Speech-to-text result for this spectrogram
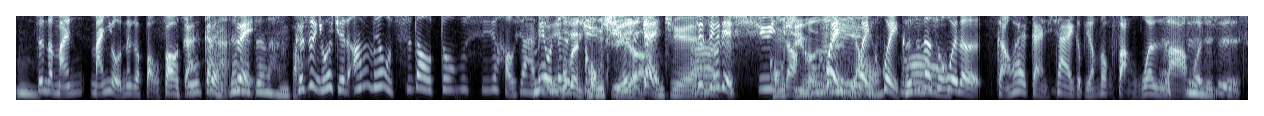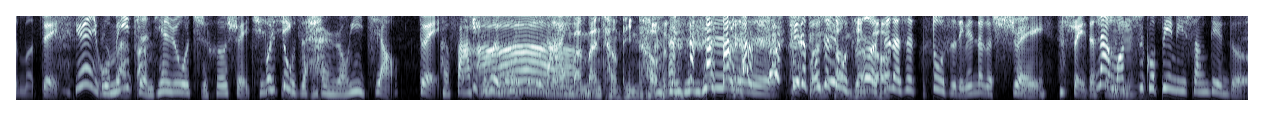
嗯真的蛮蛮有那个饱饱足感，对，真的很饱。可是你会觉得啊，没有吃到东西，好像还是没有那个空虚的感觉，就是有点虚，空虚嘛，会会会。可是那时候为了赶快赶下一个，比方说访问啦，或者是什么，对，因为我们一整天如果只喝水，其实肚子很容易叫，对，很发，一直会有蛮蛮常听到的。是，其实不是肚子饿，真的是肚子里面那个水水的。那有没有吃过便利商店的？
